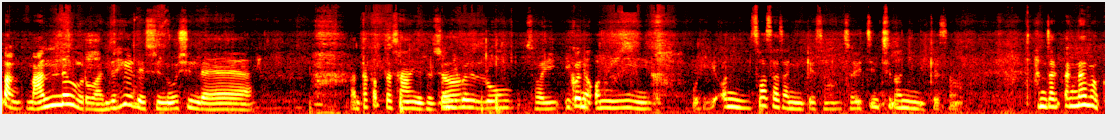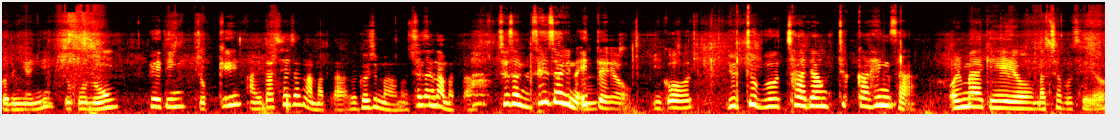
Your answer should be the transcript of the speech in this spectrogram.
방 만능으로 완전 해결될 수 있는 옷인데 하, 안타깝다 상황이 그죠? 전 이거는 롱 저희 이거는 언니 하, 우리 언니 서 사장님께서 저희 찐친 언니님께서 한 장 딱 남았거든요, 언니. 요거 롱 패딩 조끼 아니다 세 장 남았다 왜 거짓말하노 세장 장. 남았다 세상 세 장이나 응. 있대요. 이거 유튜브 촬영 특가 행사 얼마게 해요? 맞춰보세요.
